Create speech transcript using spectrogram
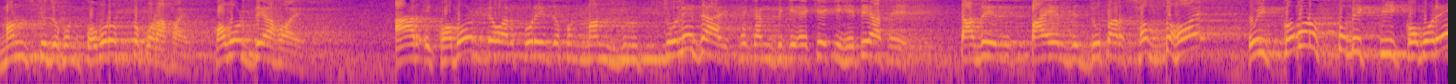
মানুষকে যখন কবরস্থ করা হয়, কবর দেয়া হয় আর এই কবর দেওয়ার পরে যখন মানুষগুলো চলে যায়, সেখান থেকে একে একে হেঁটে আসে, তাদের পায়ের যে জোতার শব্দ হয়, ওই কবরস্থ ব্যক্তি কবরে,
